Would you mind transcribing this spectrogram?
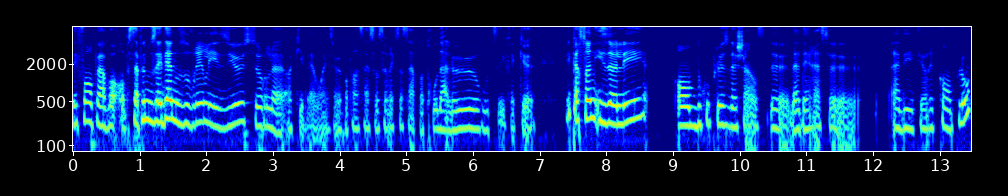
des fois on peut avoir on- ça peut nous aider à nous ouvrir les yeux sur le OK ben ouais, j'avais pas pensé à ça, c'est vrai que ça ça a pas trop d'allure ou tu sais fait que les personnes isolées ont beaucoup plus de chances de- d'adhérer à, ce- à des théories de complot.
